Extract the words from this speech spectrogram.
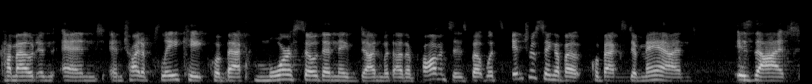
come out and, and, and try to placate Quebec more so than they've done with other provinces. But what's interesting about Quebec's demand is that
